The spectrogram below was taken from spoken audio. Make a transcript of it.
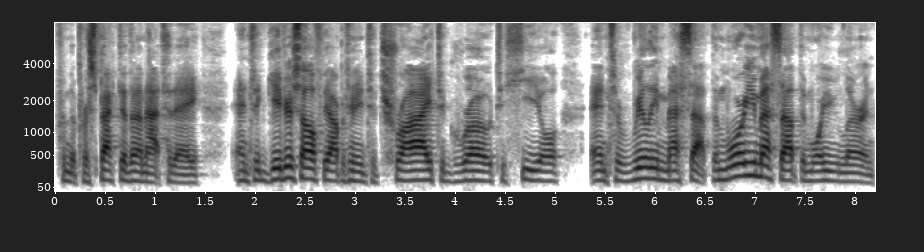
from the perspective that I'm at today and to give yourself the opportunity to try to grow, to heal, and to really mess up. The more you mess up, the more you learn.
